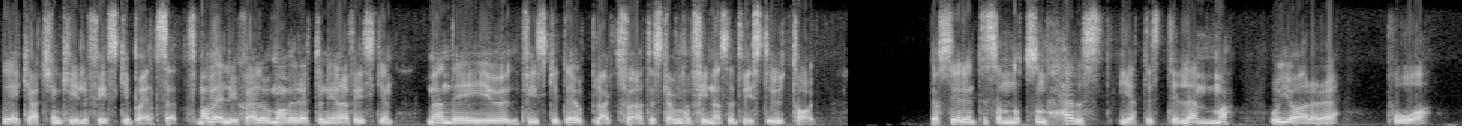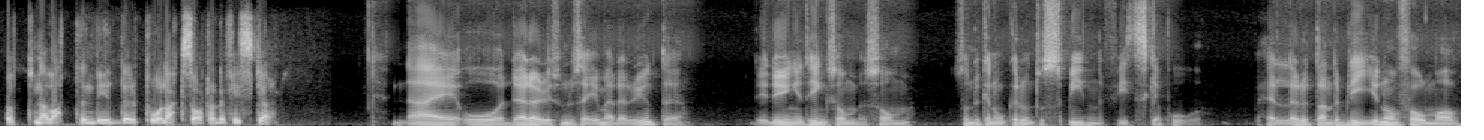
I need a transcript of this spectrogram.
det är catch and kill-fiske på ett sätt. Man väljer själv om man vill returnera fisken men det är ju, fisket är upplagt för att det ska finnas ett visst uttag. Jag ser det inte som något som helst etiskt dilemma att göra det på öppna vattenvidder på laxartade fiskar. Nej, och där är det som du säger med, det är ju inte det, det är ingenting som, som, som du kan åka runt och spinnfiska på heller, utan det blir ju någon form av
